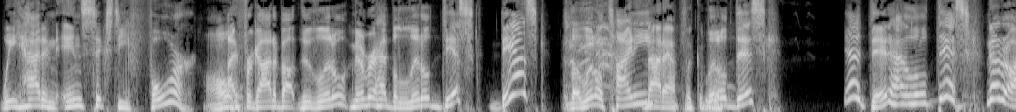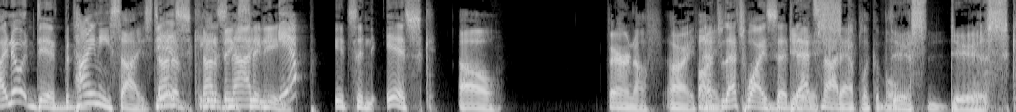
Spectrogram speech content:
we had an N64. Oh. I forgot about the little. Remember, it had the little disc, disc, the little tiny, Not applicable. little disc. Yeah, it did. It had a little disc, no, no, I know it did, but tiny size, disc not a, not is a big not CD. an IP. It's an ISK. Oh, fair enough. All right, Fine. that's that's why I said that's not applicable. This disc.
